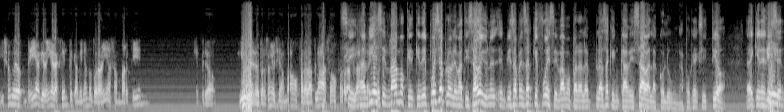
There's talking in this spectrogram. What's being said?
y yo veía que venía la gente caminando por Avenida San Martín, eh, pero miles de personas decían vamos para la plaza, vamos para la plaza. Había ese vamos que, que, después se ha problematizado y uno empieza a pensar que fue ese vamos para la plaza que encabezaba las columnas, porque existió. Hay quienes dicen,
